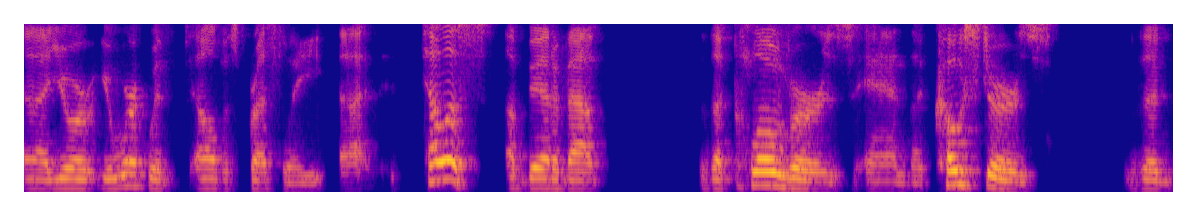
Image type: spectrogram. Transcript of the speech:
uh, your your work with Elvis Presley, uh, tell us a bit about the Clovers and the Coasters, the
